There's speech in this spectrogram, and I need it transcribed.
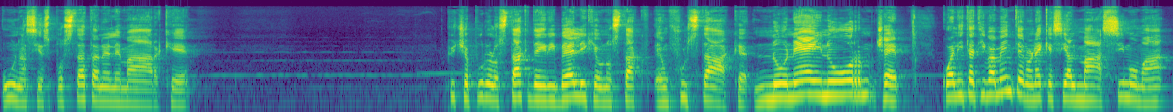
Una si è spostata nelle Marche. Più c'è pure lo stack dei ribelli che è uno stack, è un full stack. Non è enorme, cioè qualitativamente non è che sia al massimo, ma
